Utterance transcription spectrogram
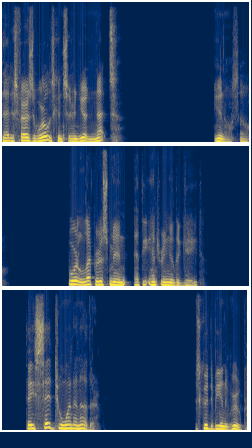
That as far as the world is concerned, you're nuts. You know, so. Four leprous men at the entering of the gate. They said to one another, It's good to be in a group.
